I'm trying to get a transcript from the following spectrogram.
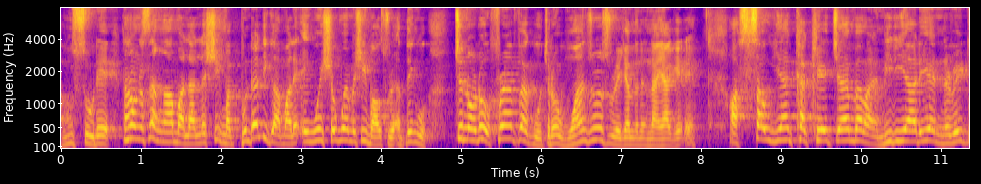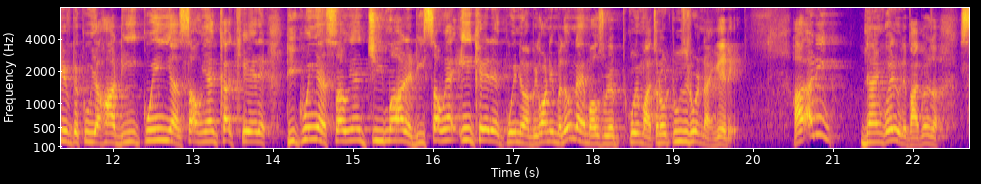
ဘူးဆိုတဲ့2025မှာလာလက်ရှိမှာဘွန်ဒက်လီဂါမှာလည်းအိမ်ဝင်းရှုံးပွဲမရှိပါဘူးဆိုတဲ့အသင်းကိုကျွန်တော်တို့ Frankfurt ကိုကျွန်တော်1-0ဆိုရယ်ရန်တဲ့နိုင်ရခဲ့တယ်အာစောက်ရမ်းခက်ခဲချမ်းပန်းပါတယ်မီဒီယာတွေရဲ့ narrative တကူရဟာဒီကွင်းရစောက်ရမ်းခက်ခဲတဲ့ဒီကွင်းရစောက်ရမ်းကြီးမားတယ်ဒီစောက်ရမ်းအေးခဲတဲ့ကွင်းတွေမှာဒီကောင်နေမလုံနိုင်ပါဘူးဆိုတဲ့ကွင်းမှာကျွန်တော်2-0နိုင်ခဲ့တယ်ဟာအဲ့ဒီနိုင်ပွဲတွေကိုလည်းဗာပြောဆိုစ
